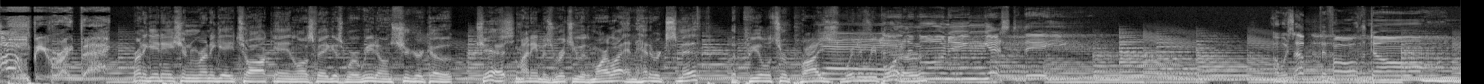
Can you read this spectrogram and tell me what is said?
up? Be right back. Renegade Nation, Renegade Talk in Las Vegas, where we don't sugarcoat shit. My name is Richie with Marla and Hedrick Smith, the Pulitzer Prize winning Yay. reporter. morning yesterday. I was up before the dawn.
